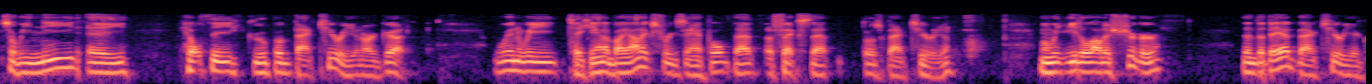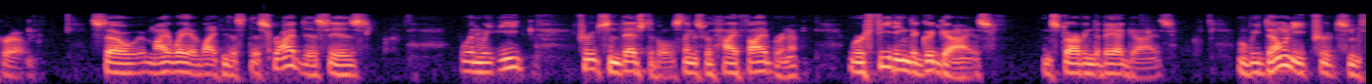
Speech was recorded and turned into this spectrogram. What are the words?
So we need a healthy group of bacteria in our gut. When we take antibiotics, for example, that affects that those bacteria. When we eat a lot of sugar, then the bad bacteria grow. So my way of liking to describe this is when we eat fruits and vegetables, things with high fiber in it, we're feeding the good guys and starving the bad guys. When we don't eat fruits and,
